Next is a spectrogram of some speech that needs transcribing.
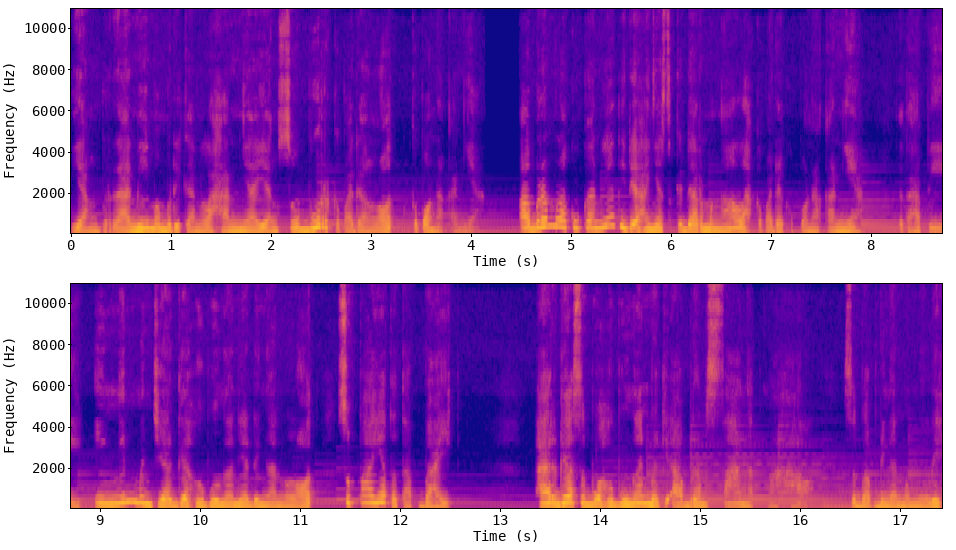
yang berani memberikan lahannya yang subur kepada Lot, keponakannya. Abram melakukannya tidak hanya sekedar mengalah kepada keponakannya, tetapi ingin menjaga hubungannya dengan Lot supaya tetap baik. Harga sebuah hubungan bagi Abram sangat mahal, sebab dengan memilih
